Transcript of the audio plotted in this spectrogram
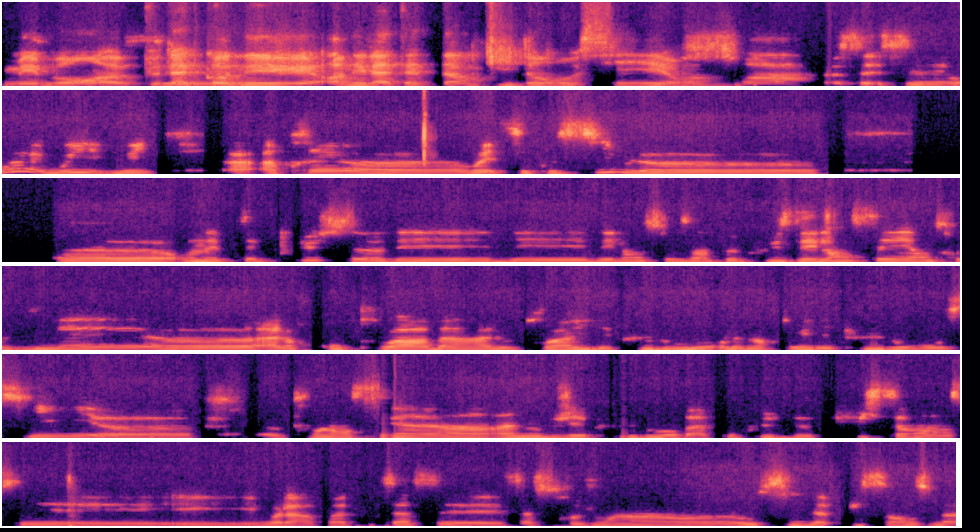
Mais bon, euh, peut-être qu'on est, on est la tête dans le guidon aussi et on se voit. Ouais, oui, oui. Après, euh, ouais, c'est possible. Euh, on est peut-être plus euh, des, des, lanceuses un peu plus élancées entre guillemets, euh, alors qu'au poids, bah, le poids il est plus lourd, le marteau il est plus lourd aussi. Euh, pour lancer un, objet plus lourd, bah, faut plus de puissance et, voilà. Tout ça, ça se rejoint aussi la puissance. Bah,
